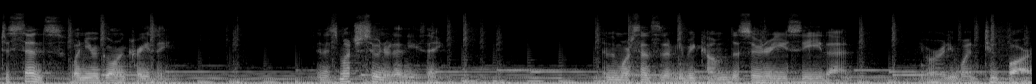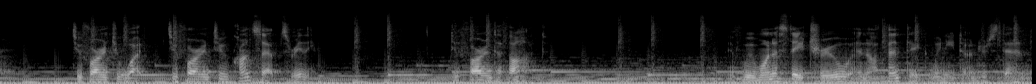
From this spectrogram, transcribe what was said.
to sense when you're going crazy. And it's much sooner than you think. And the more sensitive you become, the sooner you see that you already went too far. Too far into what? Too far into concepts, really. Too far into thought. We want to stay true and authentic, we need to understand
